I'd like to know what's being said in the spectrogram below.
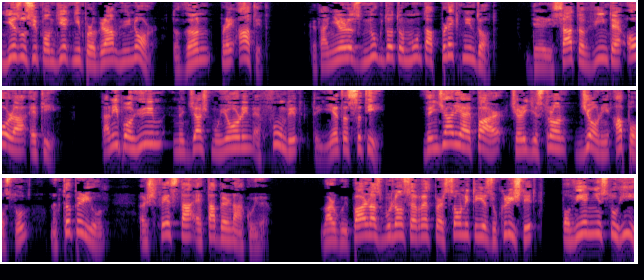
Jezusi po ndjek një program hyjnor, të dhënë prej Atit. Këta njerëz nuk do të mund ta preknin dot, derisa të vinte ora e tij. Tani po hyjmë në gjashtëmujorin e fundit të jetës së tij. Dhe ngjarja e parë që regjistron Gjoni Apostull në këtë periudhë është festa e tabernakujve. Vargu i parë na zbulon se rreth personit të Jezu Krishtit po vjen një stuhi.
